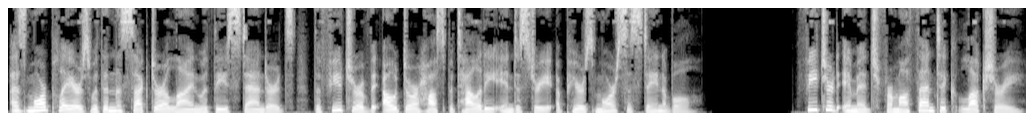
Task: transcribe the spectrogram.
As more players within the sector align with these standards, the future of the outdoor hospitality industry appears more sustainable. Featured image from Authentic Luxury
